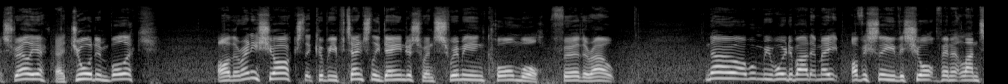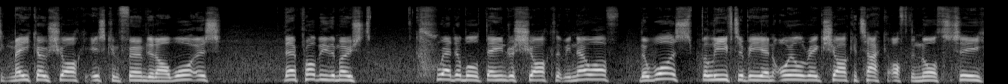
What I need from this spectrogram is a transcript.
Australia. Uh, Jordan Bullock, are there any sharks that could be potentially dangerous when swimming in Cornwall further out? No, I wouldn't be worried about it, mate. Obviously, the short fin Atlantic Mako shark is confirmed in our waters. They're probably the most credible, dangerous shark that we know of. There was believed to be an oil rig shark attack off the North Sea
